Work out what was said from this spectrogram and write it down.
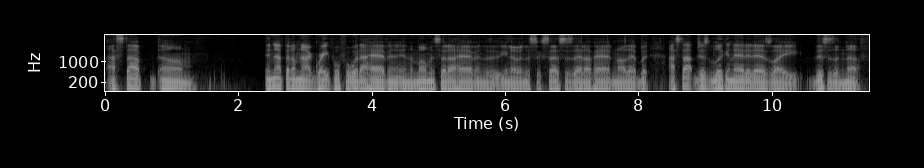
I stopped, um, and not that I'm not grateful for what I have and, and the moments that I have and the you know and the successes that I've had and all that, but I stopped just looking at it as like this is enough.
